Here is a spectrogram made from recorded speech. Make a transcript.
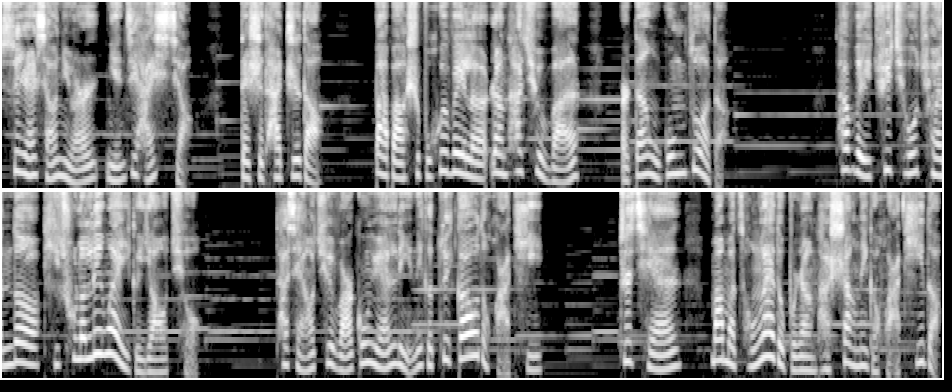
虽然小女儿年纪还小，但是她知道，爸爸是不会为了让她去玩而耽误工作的。她委曲求全地提出了另外一个要求，她想要去玩公园里那个最高的滑梯。之前妈妈从来都不让他上那个滑梯的。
